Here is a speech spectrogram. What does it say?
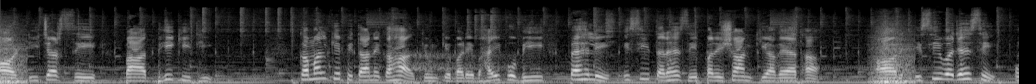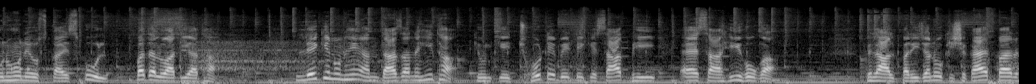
और टीचर्स से बात भी की थी। कमल के पिता ने कहा कि उनके बड़े भाई को भी पहले इसी तरह से परेशान किया गया था और इसी वजह से उन्होंने उसका स्कूल बदलवा दिया था। लेकिन उन्हें अंदाज़ा नहीं था कि उनके छोटे बेटे के साथ भी ऐसा ही होगा। फ़िलहाल परिजनों की शिकायत पर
